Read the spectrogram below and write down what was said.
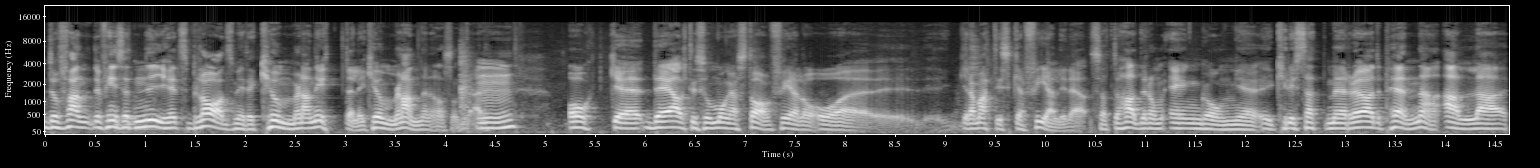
då fann, det finns ett nyhetsblad som heter Kumla Nytt eller Kumlan eller något sånt där. Och eh, det är alltid så många stavfel och, och grammatiska fel i det. Så att då hade de en gång eh, kryssat med röd penna alla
